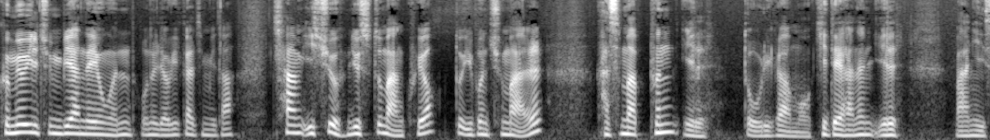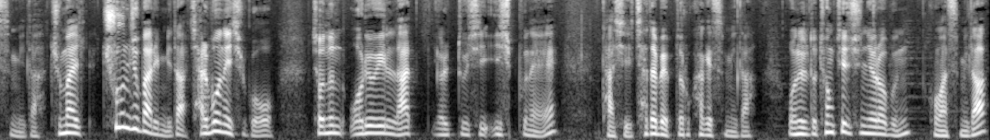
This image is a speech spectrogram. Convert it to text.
금요일 준비한 내용은 오늘 여기까지입니다. 참 이슈 뉴스도 많고요. 또 이번 주말 가슴 아픈 일, 또 우리가 뭐 기대하는 일 많이 있습니다. 주말 추운 주말입니다. 잘 보내시고 저는 월요일 낮 12시 20분에 다시 찾아뵙도록 하겠습니다. 오늘도 청취해 주신 여러분 고맙습니다.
